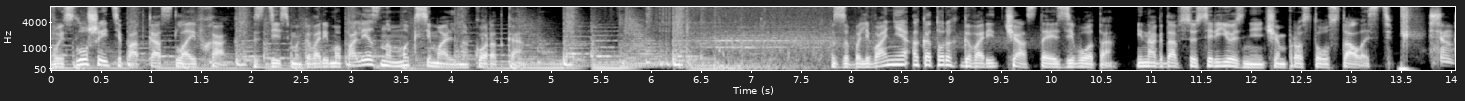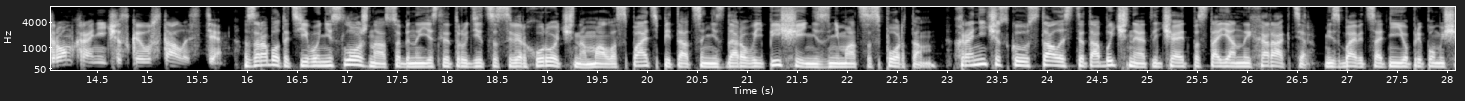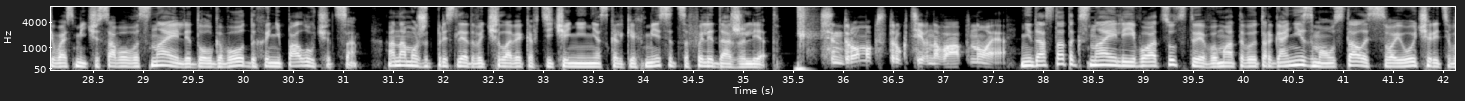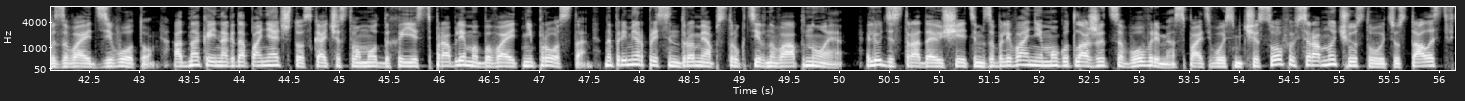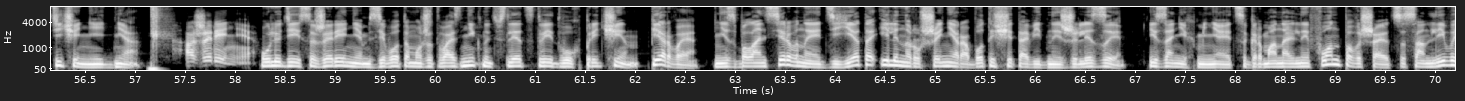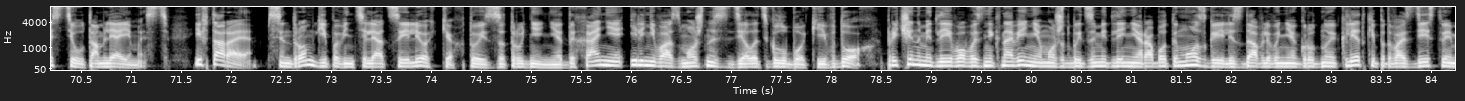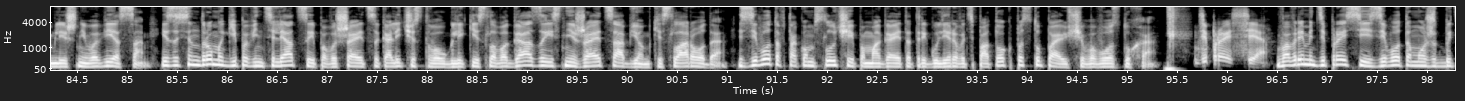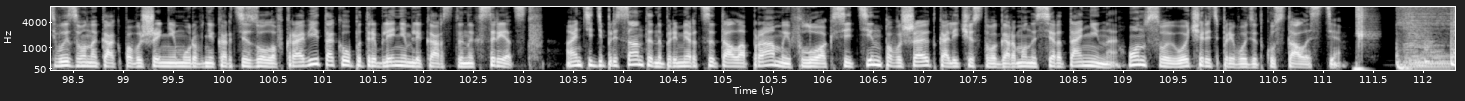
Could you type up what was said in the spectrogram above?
Вы слушаете подкаст «Лайфхак». Здесь мы говорим о полезном максимально коротко. Заболевания, о которых говорит частая зевота. Иногда все серьезнее, чем просто усталость синдром хронической усталости. Заработать его несложно, особенно если трудиться сверхурочно, мало спать, питаться нездоровой пищей и не заниматься спортом. Хроническую усталость от обычной отличает постоянный характер. Избавиться от нее при помощи 8-часового сна или долгого отдыха не получится. Она может преследовать человека в течение нескольких месяцев или даже лет синдром обструктивного апноэ. Недостаток сна или его отсутствие выматывают организм, а усталость, в свою очередь, вызывает зевоту. Однако иногда понять, что с качеством отдыха есть проблемы, бывает непросто. Например, при синдроме обструктивного апноэ. Люди, страдающие этим заболеванием, могут ложиться вовремя, спать 8 часов и все равно чувствовать усталость в течение дня. Ожирение. У людей с ожирением зевота может возникнуть вследствие двух причин. Первое – несбалансированная диета или нарушение работы щитовидной железы. Из-за них меняется гормональный фон, повышаются сонливость и утомляемость. И вторая – синдром гиповентиляции легких, то есть затруднение дыхания или невозможность сделать глубокий вдох. Причинами для его возникновения может быть замедление работы мозга или сдавливание грудной клетки под воздействием лишнего веса. Из-за синдрома гиповентиляции повышается количество углекислого газа и снижается объем кислорода. Зевота в таком случае помогает отрегулировать поток поступающего воздуха. Депрессия. Во время депрессии зевота может быть вызвана как повышением уровня кортизола в крови, так и употреблением лекарственных средств. Антидепрессанты, например, циталопрам и флуоксетин, повышают количество гормона серотонина. Он, в свою очередь, приводит к усталости.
